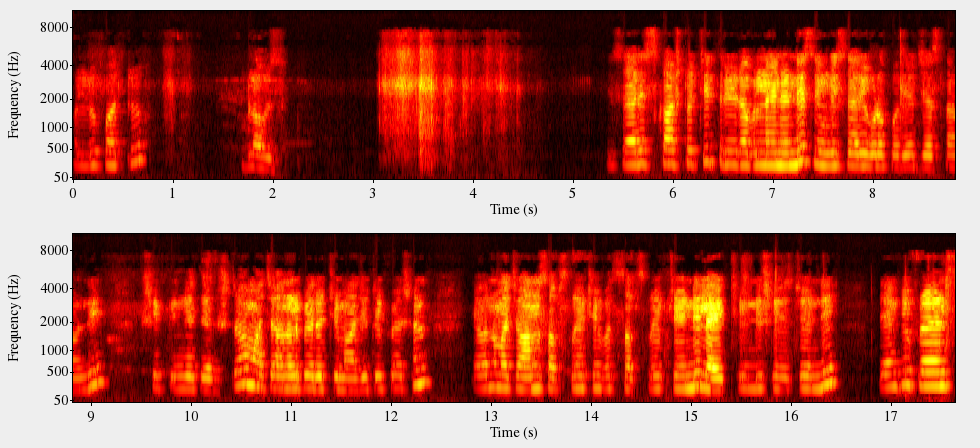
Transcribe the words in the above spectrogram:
పళ్ళు పార్ట్ బ్లౌజ్ ఈ శారీస్ కాస్ట్ వచ్చి త్రీ డబల్ నైన్ అండి. సింగిల్ శారీ కూడా కొరియర్ చేస్తామండి. షిప్పింగ్ అయితే ఎక్స్ట్రా మా ఛానల్ పేరు వచ్చి మాజిటీ ఫ్యాషన్ ఎవరైనా మా ఛానల్ సబ్స్క్రైబ్ చేయకపోతే సబ్స్క్రైబ్ చేయండి లైక్ చేయండి షేర్ చేయండి. Thank you friends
